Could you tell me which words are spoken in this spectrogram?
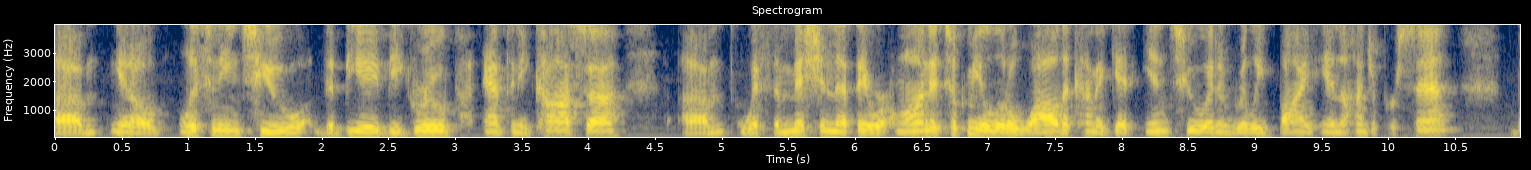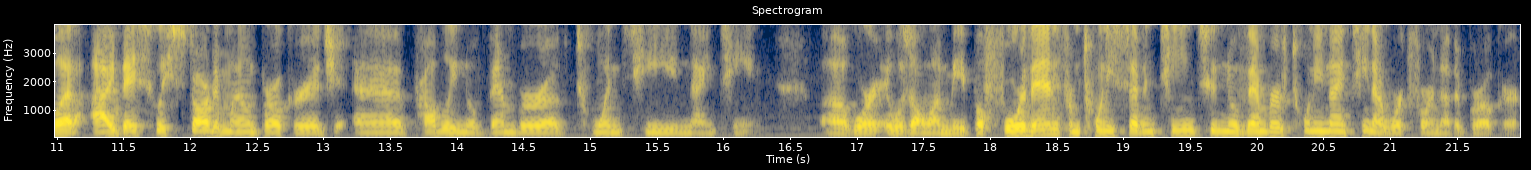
um, you know, listening to the BAB group, Anthony Casa, um, with the mission that they were on. It took me a little while to kind of get into it and really buy in 100%. But I basically started my own brokerage uh, probably November of 2019. Uh, where it was all on me. Before then, from 2017 to November of 2019, I worked for another broker.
